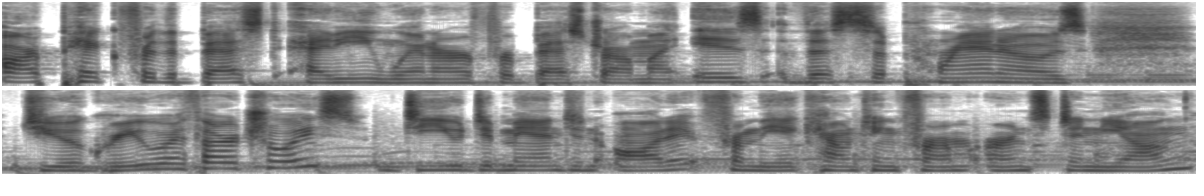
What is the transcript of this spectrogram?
Our pick for the best Emmy winner for best drama is The Sopranos. Do you agree with our choice? Do you demand an audit from the accounting firm Ernst Young?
